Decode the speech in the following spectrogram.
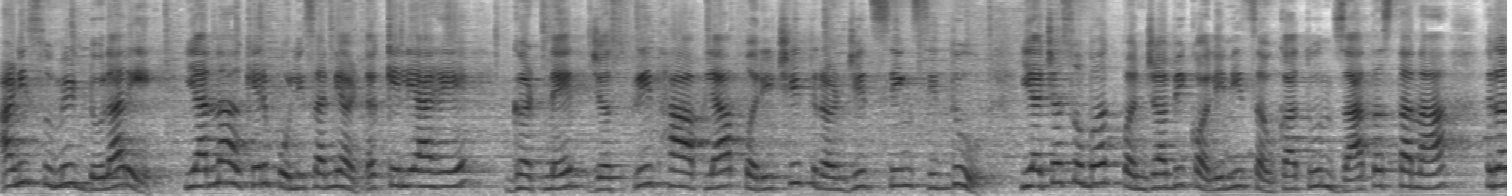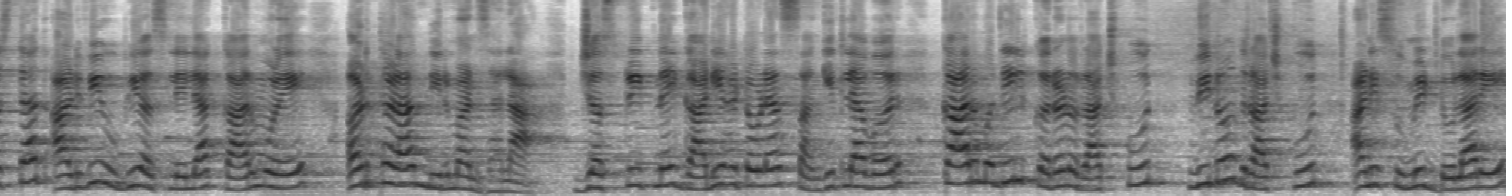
आणि सुमित डोलारे यांना अखेर पोलिसांनी अटक केली आहे. घटनेत जसप्रीत हा आपल्या परिचित रणजित सिंग सिद्धू याच्यासोबत पंजाबी कॉलनी चौकातून जात असताना रस्त्यात आडवी उभी असलेल्या कारमुळे अडथळा निर्माण झाला. जसप्रीतने गाडी हटवण्यास सांगितल्यावर कारमधील करण राजपूत विनोद राजपूत आणि सुमित डोलारे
